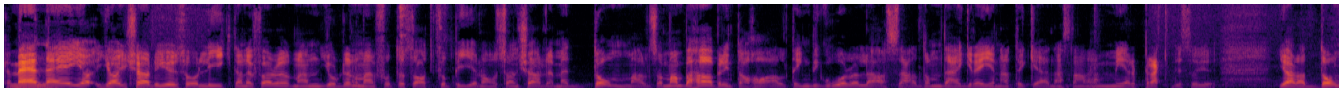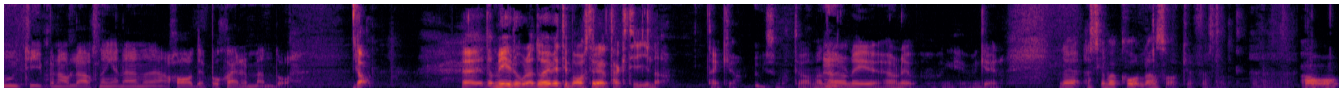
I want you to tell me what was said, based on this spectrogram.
Ja, men eh, jag, jag, körde ju så liknande förr. Man gjorde de här fotostatkopiorna och sen körde med dem. Alltså man behöver inte ha allting. Det går att lösa. De där grejerna tycker jag nästan är mer praktiskt göra de typen av lösningar än att ha det på skärmen då. Ja. Eh, de är ju roliga. Då är vi tillbaka till det taktila. Tänker jag. Liksom att, ja, men här har ni, här har ni grejen. Nej, jag ska bara kolla en sak här förresten. Eh, ja,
